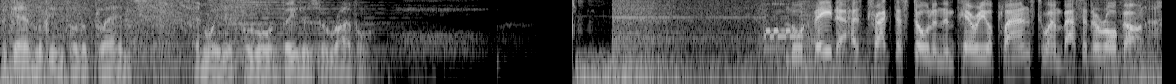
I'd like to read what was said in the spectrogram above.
began looking for the plans, and waited for Lord Vader's arrival. Lord Vader has tracked the stolen Imperial plans to Ambassador Organa.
